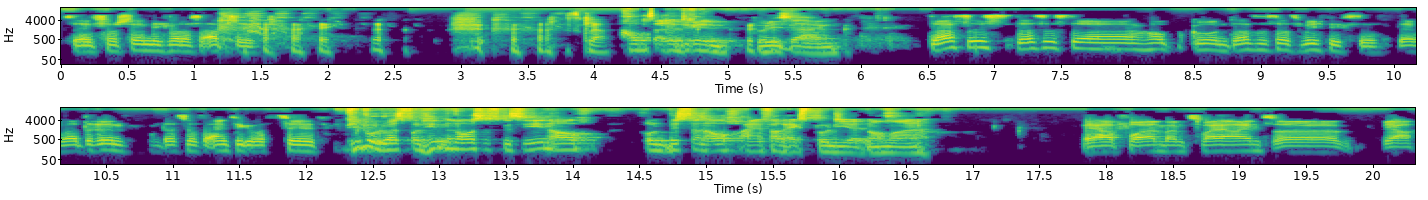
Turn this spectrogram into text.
Selbstverständlich war das Absicht. Alles klar. Hauptsache drin, würde ich sagen. Das ist, das ist der Hauptgrund, das ist das Wichtigste. Der war drin und das ist das Einzige, was zählt. Pipo, du hast von hinten raus es gesehen auch und bist dann auch einfach explodiert nochmal. Ja, vor allem beim 2-1, äh, ja,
